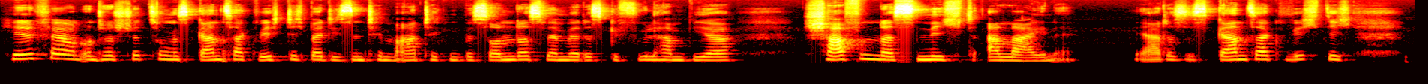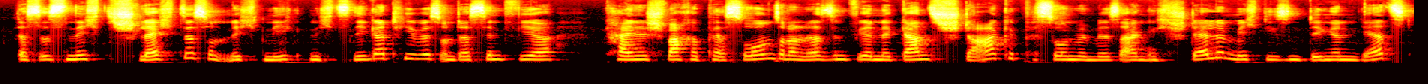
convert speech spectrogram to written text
Hilfe und Unterstützung ist ganz arg wichtig bei diesen Thematiken, besonders wenn wir das Gefühl haben, wir schaffen das nicht alleine. Ja, das ist ganz arg wichtig. Das ist nichts Schlechtes und nicht ne nichts Negatives und da sind wir keine schwache Person, sondern da sind wir eine ganz starke Person, wenn wir sagen, ich stelle mich diesen Dingen jetzt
